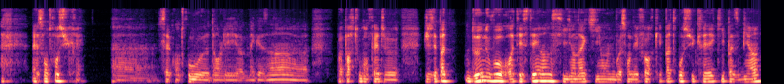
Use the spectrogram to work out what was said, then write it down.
elles sont trop sucrées. Euh, celles qu'on trouve dans les magasins, partout en fait. Je ne sais pas de nouveau retester hein, s'il y en a qui ont une boisson d'effort qui est pas trop sucrée, qui passe bien.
